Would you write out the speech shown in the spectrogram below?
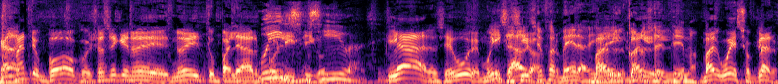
calmate. un poco. Yo sé que no es, no es tu paladar Muy político. incisiva, sí. Claro, seguro, es muy Sí, claro, es enfermera, Va Abigail, conoce va al- el tema. Va al hueso, claro.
